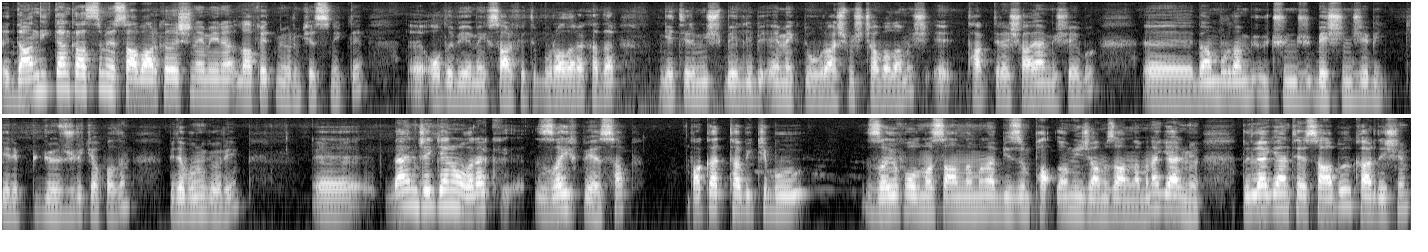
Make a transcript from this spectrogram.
E, dandikten kastım hesabı arkadaşın emeğine laf etmiyorum kesinlikle. E, o da bir emek sarf edip buralara kadar getirmiş. Belli bir emekle uğraşmış, çabalamış. E, takdire şayan bir şey bu. E, ben buradan bir üçüncü, beşinciye bir gelip bir gözcülük yapalım. Bir de bunu göreyim. E, bence genel olarak zayıf bir hesap. Fakat tabii ki bu zayıf olması anlamına bizim patlamayacağımız anlamına gelmiyor. The hesabı kardeşim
